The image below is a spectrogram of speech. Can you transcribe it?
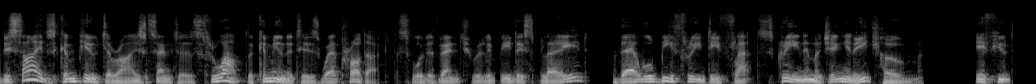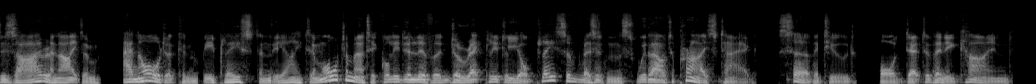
Besides computerized centers throughout the communities where products would eventually be displayed, there will be 3D flat screen imaging in each home. If you desire an item, an order can be placed and the item automatically delivered directly to your place of residence without a price tag, servitude, or debt of any kind.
